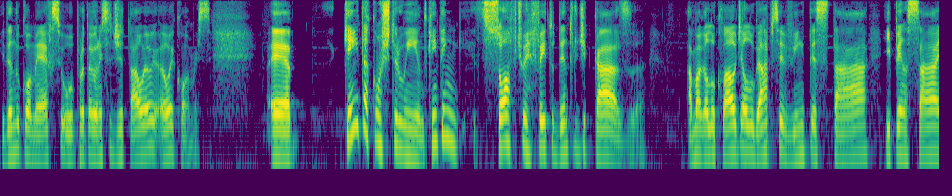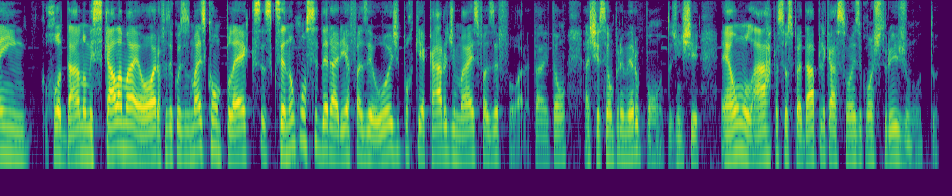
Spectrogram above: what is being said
e dentro do comércio, o protagonista digital é, o é e-commerce. É, quem está construindo, quem tem software feito dentro de casa, a Magalu Cloud é o lugar para você vir testar e pensar em rodar numa escala maior, fazer coisas mais complexas que você não consideraria fazer hoje porque é caro demais fazer fora, tá? Então, acho que esse é um primeiro ponto. A gente é um lar para se hospedar aplicações e construir junto.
